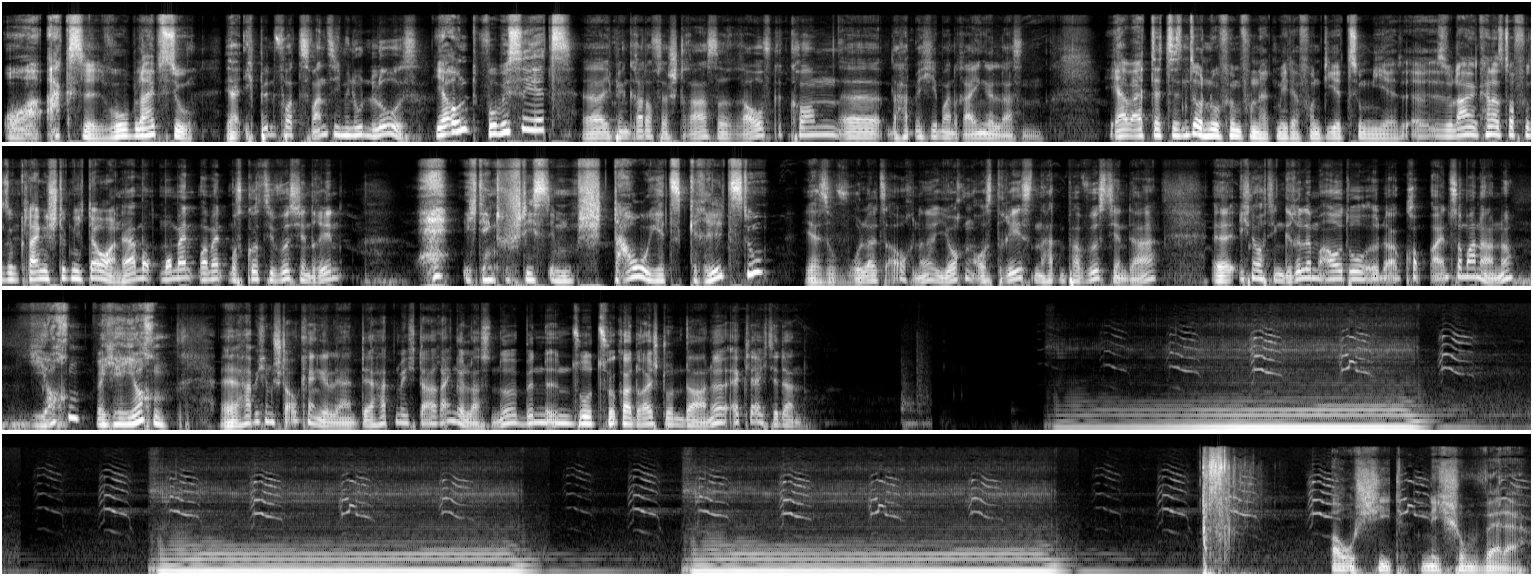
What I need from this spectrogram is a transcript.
Oh, Axel, wo bleibst du? Ja, ich bin vor 20 Minuten los. Ja, und wo bist du jetzt? Äh, ich bin gerade auf der Straße raufgekommen, äh, da hat mich jemand reingelassen. Ja, aber das sind doch nur 500 Meter von dir zu mir. Äh, So lange kann das doch für so ein kleines Stück nicht dauern. Ja, Mo- Moment, Moment, muss kurz die Würstchen drehen. Hä? Ich denke, du stehst im Stau. Jetzt grillst du? Ja, sowohl als auch, ne? Jochen aus Dresden hat ein paar Würstchen da. Äh, ich noch den Grill im Auto, da kommt eins zum anderen, ne? Jochen? Welcher Jochen? Äh, Habe ich im Stau kennengelernt. Der hat mich da reingelassen, ne? Bin in so circa drei Stunden da, ne? Erklär ich dir dann. Oh shit, nicht schon Wetter.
